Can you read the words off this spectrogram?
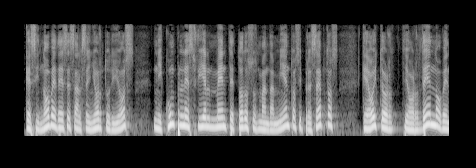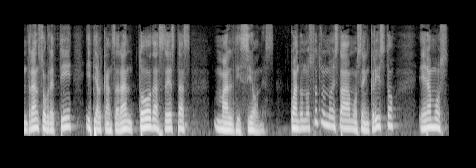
que si no obedeces al Señor tu Dios, ni cumples fielmente todos sus mandamientos y preceptos, que hoy te ordeno vendrán sobre ti y te alcanzarán todas estas maldiciones. Cuando nosotros no estábamos en Cristo, éramos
